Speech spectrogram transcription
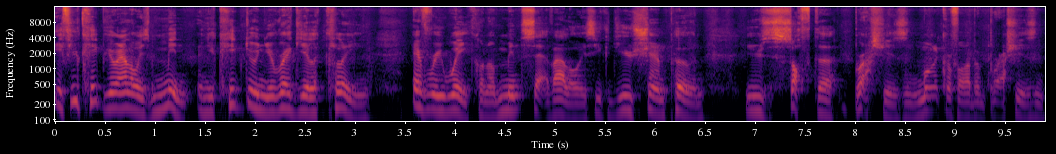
if you keep your alloys mint and you keep doing your regular clean every week on a mint set of alloys, you could use shampoo and use softer brushes and microfiber brushes and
